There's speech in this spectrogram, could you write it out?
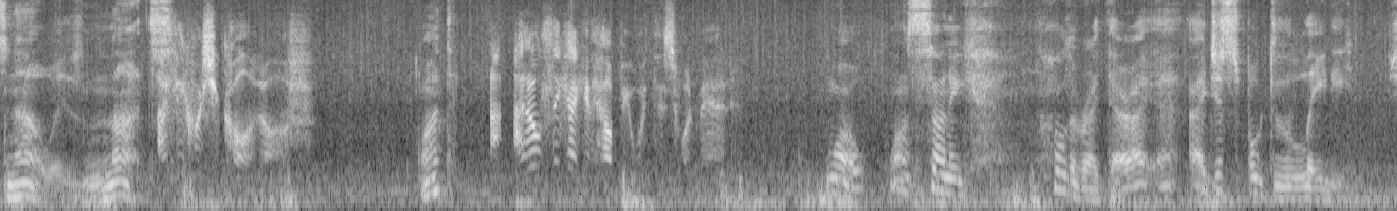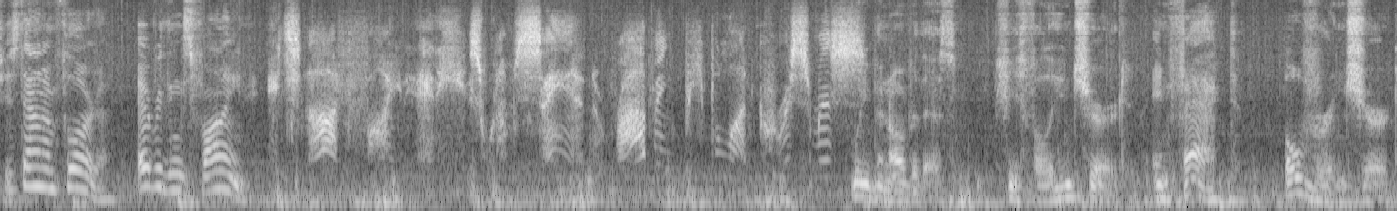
snow is nuts. I think we should call it off. What? I, I don't think I can help you with this one, man. Whoa. Well, Sonny, hold it right there. I, I I just spoke to the lady. She's down in Florida. Everything's fine. It's not fine, Eddie, is what I'm saying. Robbing people on Christmas? We've been over this. She's fully insured. In fact, overinsured.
